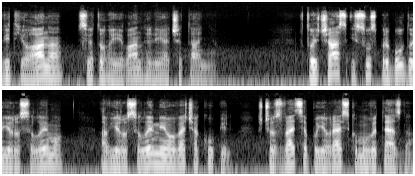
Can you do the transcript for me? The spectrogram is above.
Від Йоанна, святого Євангелія читання. В той час Ісус прибув до Єрусалиму, а в Єрусалимі овеча купіль, що зветься по єврейському Ветезда,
